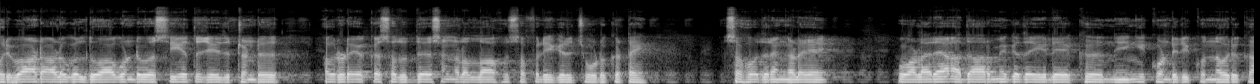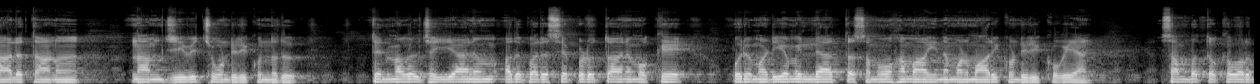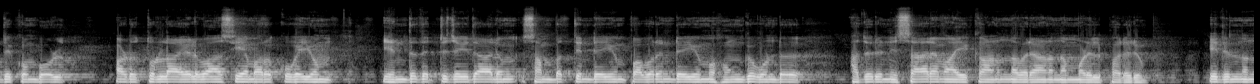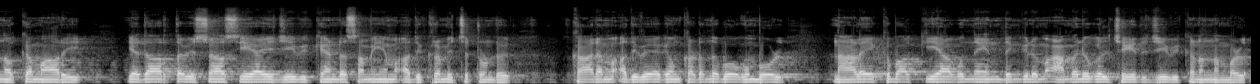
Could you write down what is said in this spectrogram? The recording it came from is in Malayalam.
ഒരുപാട് ആളുകൾ ദുവാ കൊണ്ട് വസീയത്ത് ചെയ്തിട്ടുണ്ട്. അവരുടെയൊക്കെ സതുദ്ദേശങ്ങൾ അള്ളാഹു സഫലീകരിച്ചു കൊടുക്കട്ടെ. സഹോദരങ്ങളെ വളരെ അധാർമികതയിലേക്ക് നീങ്ങിക്കൊണ്ടിരിക്കുന്ന ഒരു കാലത്താണ് നാം ജീവിച്ചുകൊണ്ടിരിക്കുന്നത് തിന്മകൾ ചെയ്യാനും അത് പരസ്യപ്പെടുത്താനുമൊക്കെ ഒരു മടിയുമില്ലാത്ത സമൂഹമായി നമ്മൾ മാറിക്കൊണ്ടിരിക്കുകയാണ്. സമ്പത്തൊക്കെ വർദ്ധിക്കുമ്പോൾ അടുത്തുള്ള അയൽവാസിയെ മറക്കുകയും എന്ത് തെറ്റ് ചെയ്താലും സമ്പത്തിന്റെയും പവറിന്റെയും ഹുങ്ക് കൊണ്ട് അതൊരു നിസ്സാരമായി കാണുന്നവരാണ് നമ്മളിൽ പലരും. ഇതിൽ നിന്നൊക്കെ മാറി യഥാർത്ഥ വിശ്വാസിയായി ജീവിക്കേണ്ട സമയം അതിക്രമിച്ചിട്ടുണ്ട്. കാലം അതിവേഗം കടന്നു പോകുമ്പോൾ നാളേക്ക് ബാക്കിയാകുന്ന എന്തെങ്കിലും അമലുകൾ ചെയ്ത് ജീവിക്കണം നമ്മൾ.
